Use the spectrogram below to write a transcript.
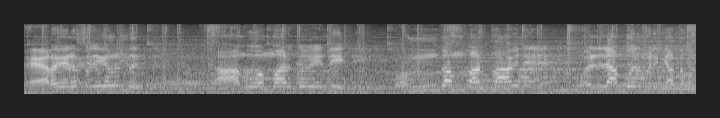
വേറെ ചില സ്ത്രീകളുണ്ട്. കാമുകന്മാർക്ക് വേണ്ടി സ്വന്തം ഭർത്താവിനെ കൊല്ലാൻ പോലും മടിക്കാത്തവർ.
